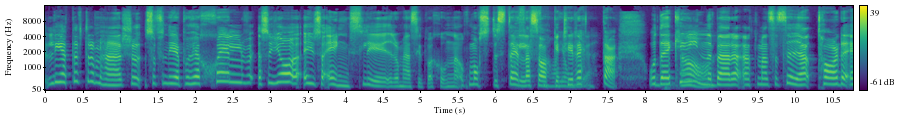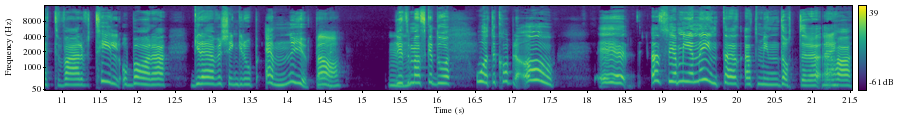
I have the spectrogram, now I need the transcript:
letar efter de här så, så funderar jag på hur jag själv... Alltså jag är ju så ängslig i de här situationerna och måste ställa saker till rätta. Och det kan ju Ja. innebära att man så att säga tar det ett varv till och bara gräver sin grop ännu djupare. Ja. Mm. Vet du, man ska då återkoppla. Oh, eh, alltså jag menar inte att, att min dotter Nej. har...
